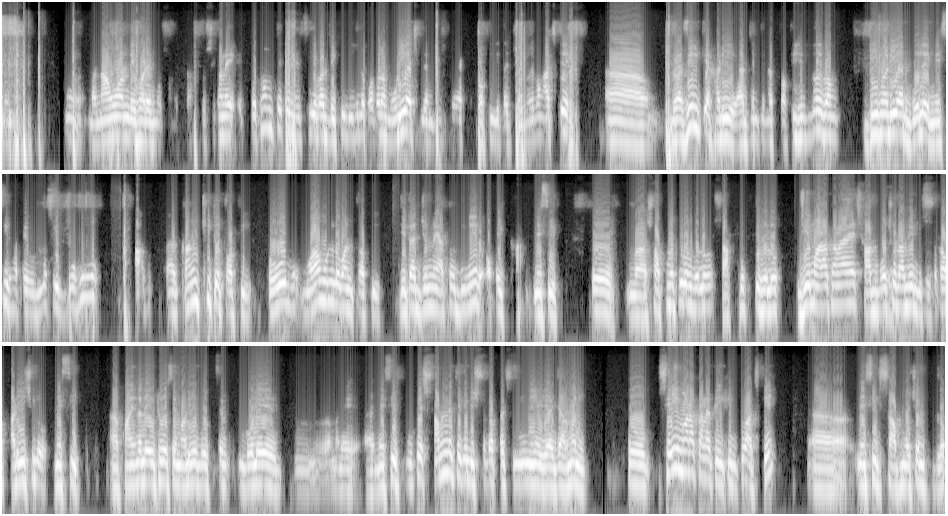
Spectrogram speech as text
হুম, বা নাও অন এভারের মতো। তো সেখানে প্রথম থেকে মেসি এবার দেখিয়ে দিয়েছিল কতটা মরিয়া ছিলেন একটা ট্রফি জেতার জন্য এবং আজকে ব্রাজিলকে হারিয়ে আর্জেন্টিনার ট্রফি জিতলো এবং ডি মারিয়ার গোলে মেসির হাতে উঠল সেই বহু কাঙ্ক্ষিত ট্রফি ও মহামূল্যবান ট্রফি যেটার জন্য এত দিনের অপেক্ষা মেসির তো স্বপ্ন পূরণ হলো সাক্ষুক্তি হলো যে মারাকানায় সাত বছর আগে বিশ্বকাপ হারিয়েছিল মেসি ফাইনালে উঠেও সে মারিও গোটসের গোলে মানে মেসির মুখের সামনে থেকে বিশ্বকাপটা ছিনিয়ে নিয়ে যায় জার্মানি। তো সেই মারাকানাতেই কিন্তু আজকে মেসির সাবমোচন হলো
